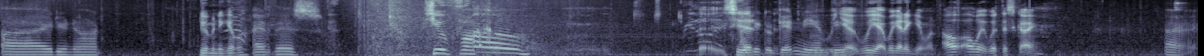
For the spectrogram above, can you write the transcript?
I do not. Want me to get one? I have this. You fuck. Oh. Uh, see I that? go get an EMP. Yeah, we, yeah, we gotta get one. I'll, I'll wait with this guy. All right.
